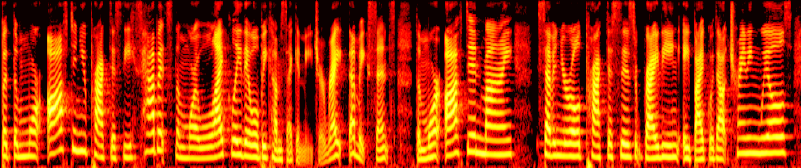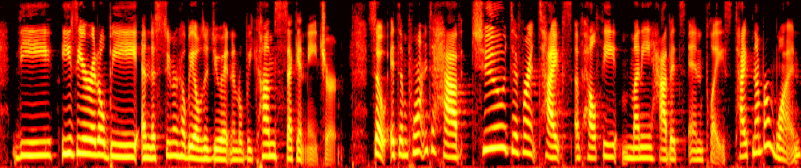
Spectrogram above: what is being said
but the more often you practice these habits, the more likely they will become second nature, right? That makes sense. The more often my seven year old practices riding a bike without training wheels, the easier it'll be, and the sooner he'll be able to do it, and it'll become second nature. So, it's important to have two different types of healthy money habits in place. Type number one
